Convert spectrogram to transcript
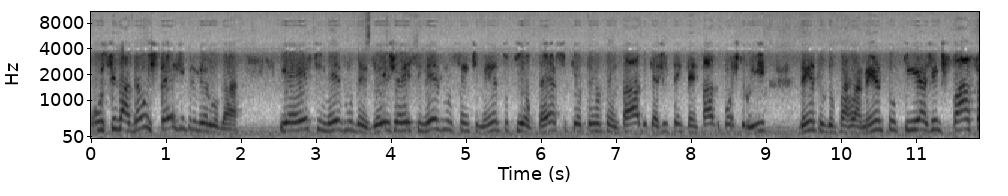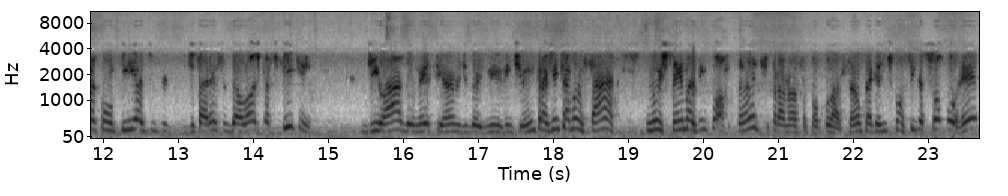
o cidadão esteja em primeiro lugar. E é esse mesmo desejo, é esse mesmo sentimento que eu peço, que eu tenho tentado, que a gente tem tentado construir dentro do parlamento, que a gente faça com que as diferenças ideológicas fiquem de lado nesse ano de 2021 para a gente avançar nos temas importantes para a nossa população, para que a gente consiga socorrer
